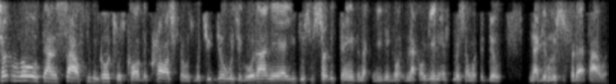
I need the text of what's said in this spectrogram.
certain roads down the south you can go to. It's called the crossroads. What you do is you go down there, you do some certain things, and you're not going to get any information on what to do. You're not giving Lucifer for that power.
